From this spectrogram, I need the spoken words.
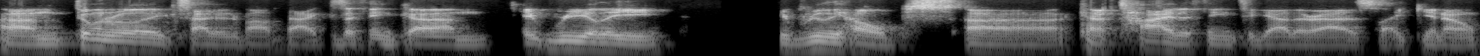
um, feeling really excited about that because I think it really it really helps uh, kind of tie the thing together as like you know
